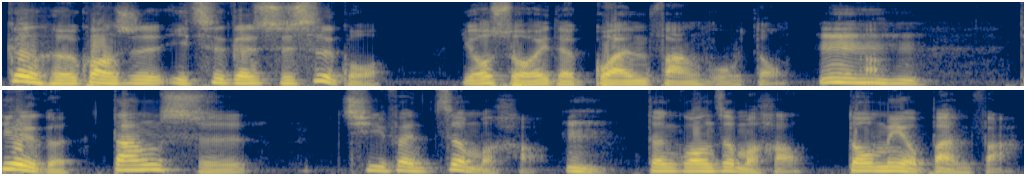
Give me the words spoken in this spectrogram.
更何况是一次跟十四国有所谓的官方互动，嗯嗯嗯。第二个，当时气氛这么好，嗯，灯光这么好，都没有办法，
